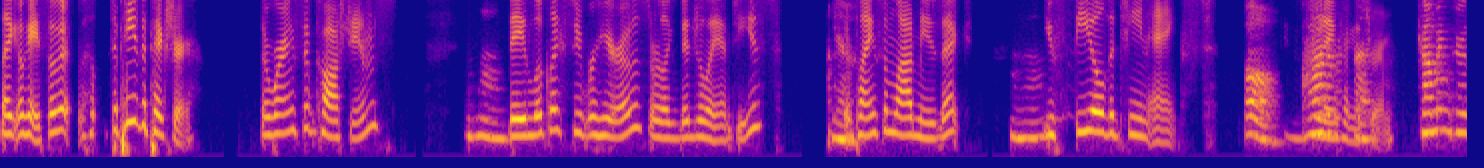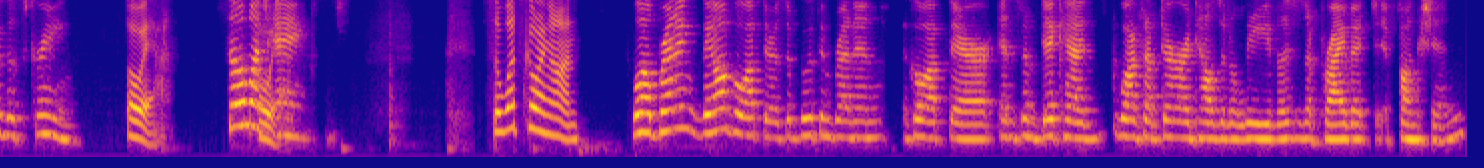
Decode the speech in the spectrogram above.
like, okay, so they're- to paint the picture, they're wearing some costumes. Mhm. They look like superheroes or like vigilantes. Yeah. They're playing some loud music. Mhm. You feel the teen angst Oh, rooting from this room. coming through the screen. Oh yeah. So much Oh, yeah. angst. So what's going on? Well, Brennan, they all go up there. So Booth and Brennan go up there, and some dickhead walks up to her and tells her to leave. This is a private function.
